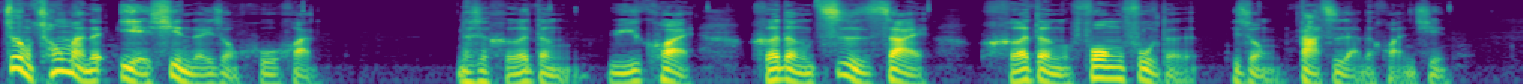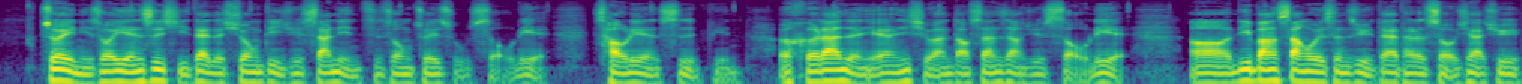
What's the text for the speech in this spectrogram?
这种充满了野性的一种呼唤，那是何等愉快！何等自在，何等丰富的一种大自然的环境。所以你说严思喜带着兄弟去山林之中追逐狩猎、操练士兵，而荷兰人也很喜欢到山上去狩猎啊。立邦上尉甚至于带他的手下去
